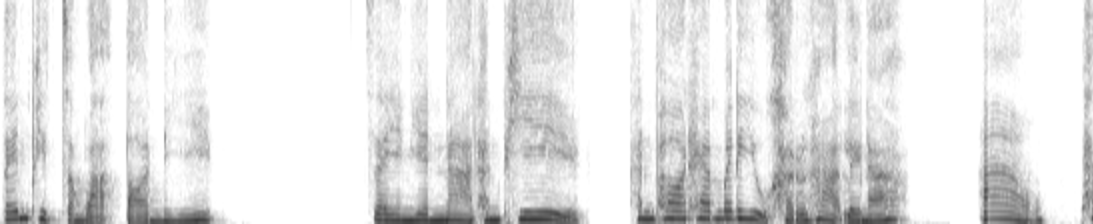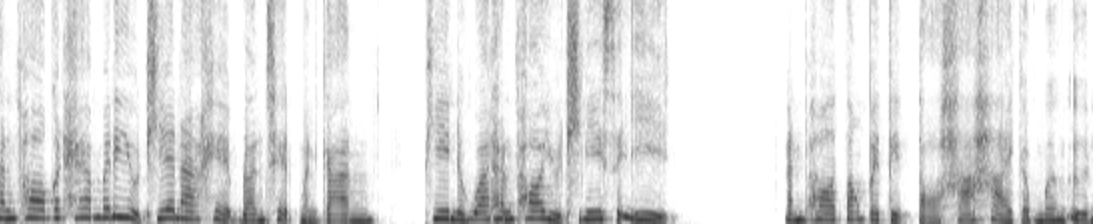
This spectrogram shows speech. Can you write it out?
เต้นผิดจังหวะตอนนี้ ใจเย็นๆน่าท่านพี่ ท่านพ่อแทบไม่ได้อยู่คฤหาสน์เลยนะ อ้าว ท่านพ่อก็แทบไม่ได้อยู่ที่อาณาเขตบรันเชตเหมือนกัน พี่นึกว่าท่านพ่ออยู่ที่นี่เสียอีก ท่านพ่อต้องไปติดต่อค้าขายกับเมืองอื่น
